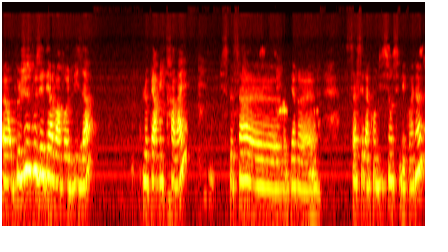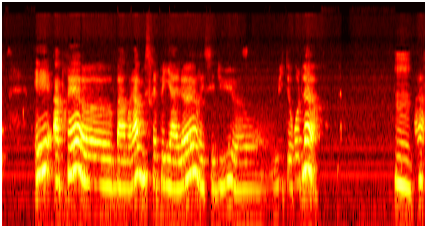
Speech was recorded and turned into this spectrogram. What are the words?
On peut juste vous aider à avoir votre visa, le permis de travail, puisque ça, euh, dire, euh, ça c'est la condition sine qua non. Et après, euh, bah voilà, vous serez payé à l'heure et c'est du euh, 8 euros de l'heure. Mm. Voilà.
